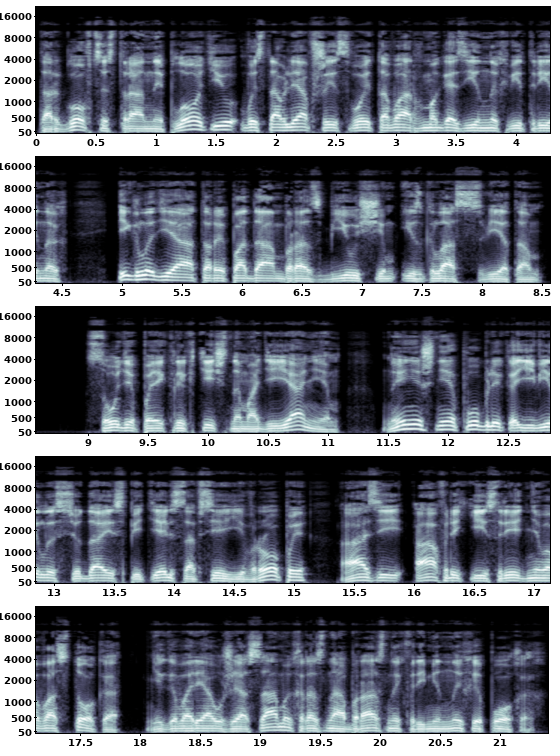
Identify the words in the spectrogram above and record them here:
торговцы странной плотью, выставлявшие свой товар в магазинных витринах, и гладиаторы под амбра с бьющим из глаз светом. Судя по эклектичным одеяниям, нынешняя публика явилась сюда из петель со всей Европы, Азии, Африки и Среднего Востока, не говоря уже о самых разнообразных временных эпохах.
